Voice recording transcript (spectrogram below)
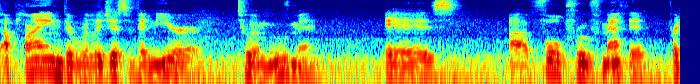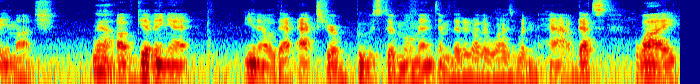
applying the religious veneer to a movement is a foolproof method, pretty much, yeah. of giving it, you know, that extra boost of momentum that it otherwise wouldn't have. That's why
